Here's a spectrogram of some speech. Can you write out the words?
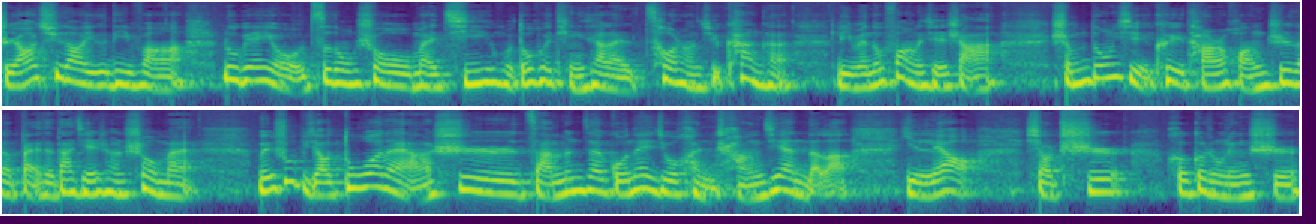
只要去到一个地方啊，路边有自动售卖机，我都会停下来凑上去看看里面都放了些啥，什么东西可以堂而皇之的摆在大街上售卖。为数比较多的呀，是咱们在国内就很常见的了，饮料、小吃和各种零食。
